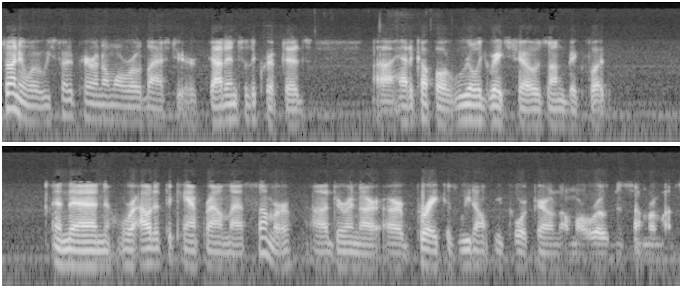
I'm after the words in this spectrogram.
so anyway, we started Paranormal Road last year, got into the cryptids, uh, had a couple of really great shows on Bigfoot, and then we're out at the campground last summer uh, during our, our break because we don't report Paranormal Road in the summer months.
